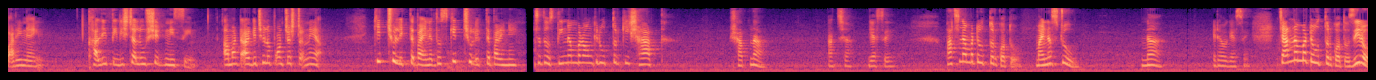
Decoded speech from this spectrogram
পারি নাই। খালি তিরিশটা লুশিট নিছি। আমার টার্গেট ছিল পঞ্চাশটা নেয়া। কিচ্ছু লিখতে পারি না দোস্ত, কিচ্ছু লিখতে পারি পারিনি। আচ্ছা দোস্ত, তিন নম্বর অঙ্কের উত্তর কি সাত? সাত না? আচ্ছা গেছে। পাঁচ নাম্বারটা উত্তর কত? মাইনাস টু না। এটাও গেছে। চার নাম্বারটা উত্তর কত? জিরো?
